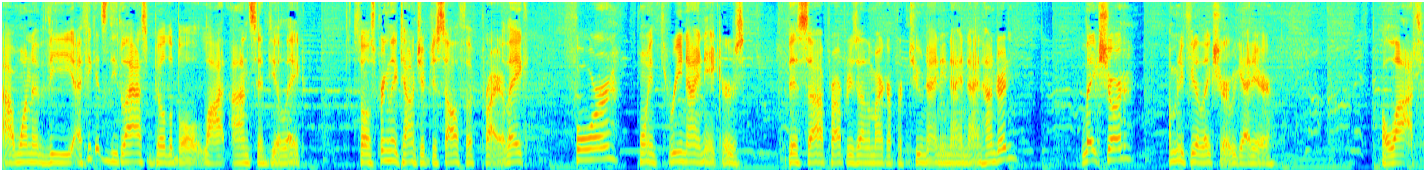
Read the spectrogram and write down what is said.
Uh, one of the, I think it's the last buildable lot on Cynthia Lake. So Spring Lake Township, just south of Prior Lake, 4.39 acres. This uh, property is on the market for 299,900. Lakeshore, how many feet of lakeshore we got here? A lot.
